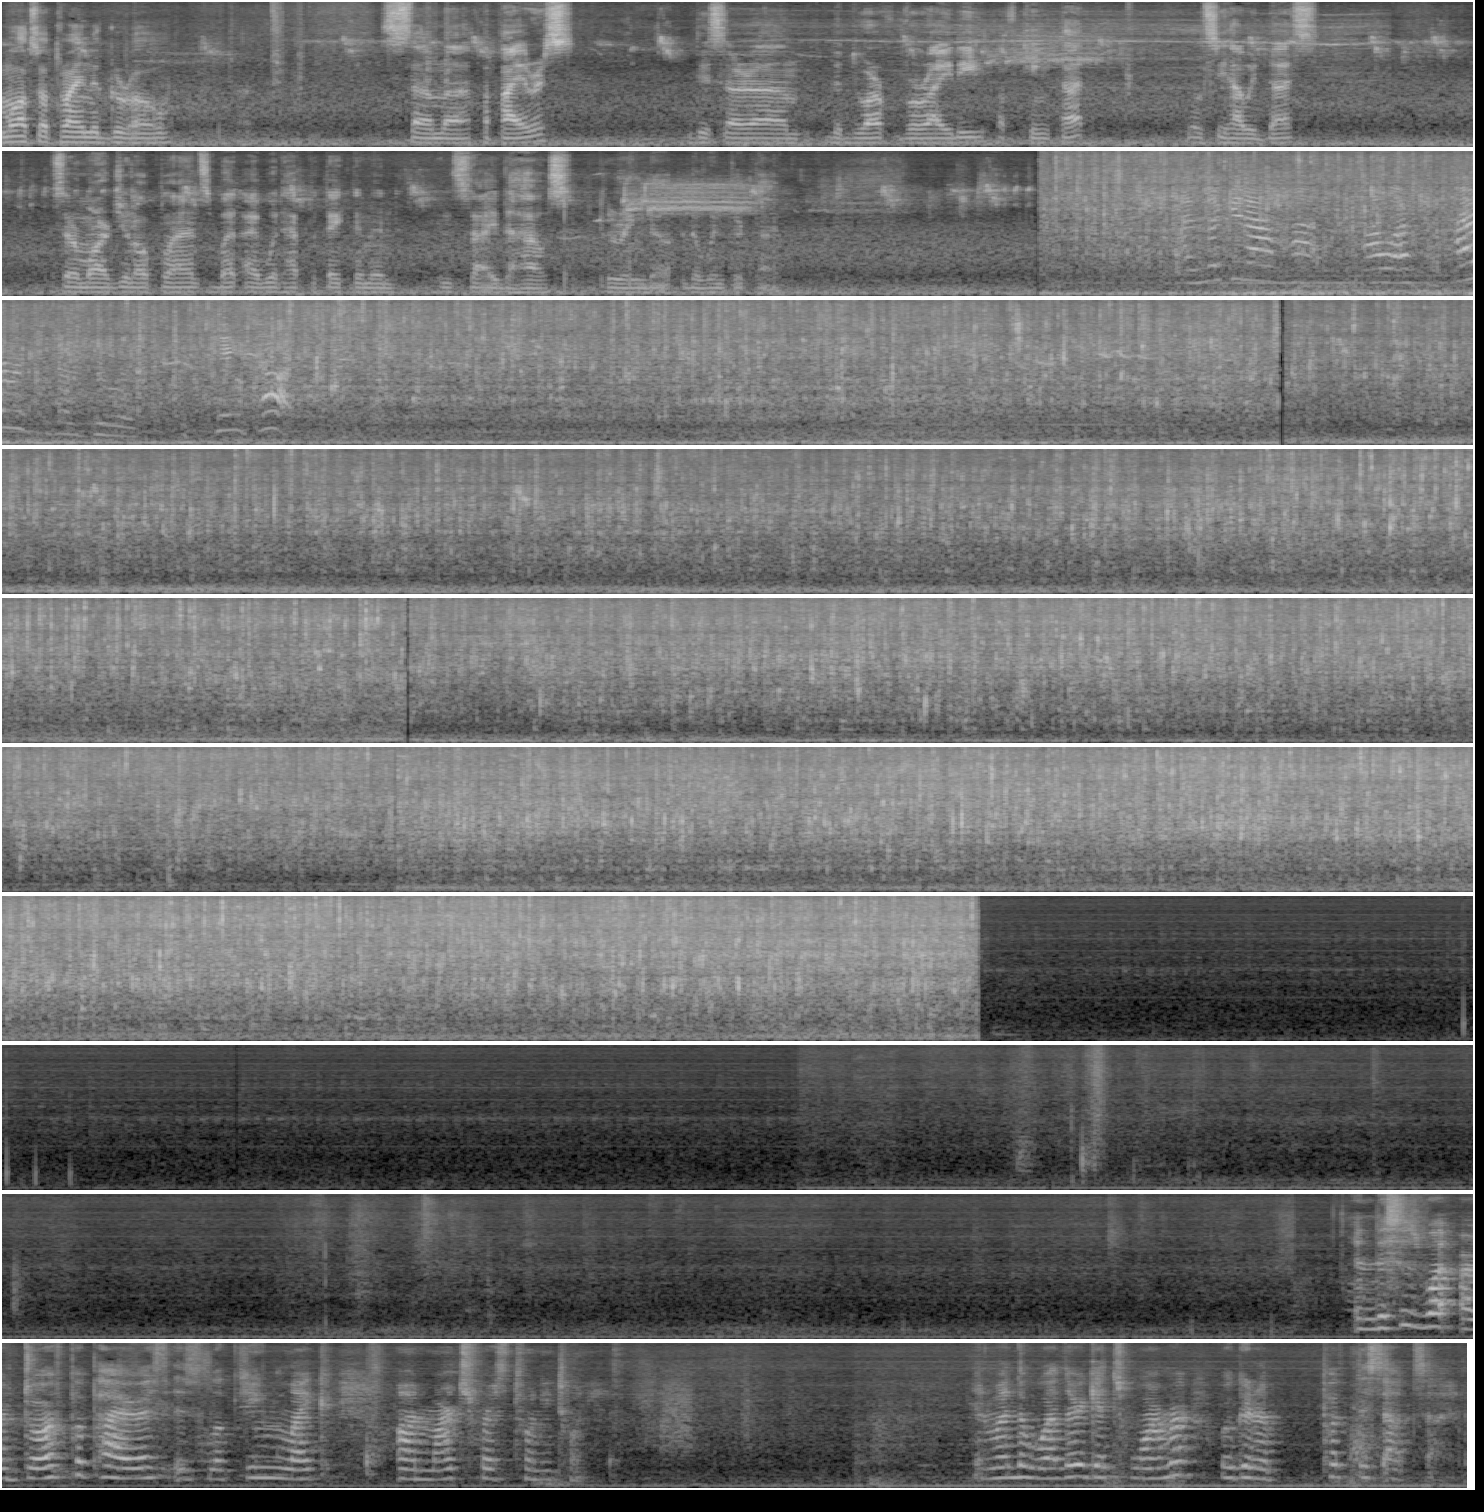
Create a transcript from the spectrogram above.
I'm also trying to grow some uh, papyrus. These are um, the dwarf variety of king tut. We'll see how it does. These are marginal plants, but I would have to take them in inside the house during the, the winter time. And look at how, how, our papyruses are doing. It's king tut. And this is what our dwarf papyrus is looking like on March 1st, 2020. And when the weather gets warmer, we're going to put this outside.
